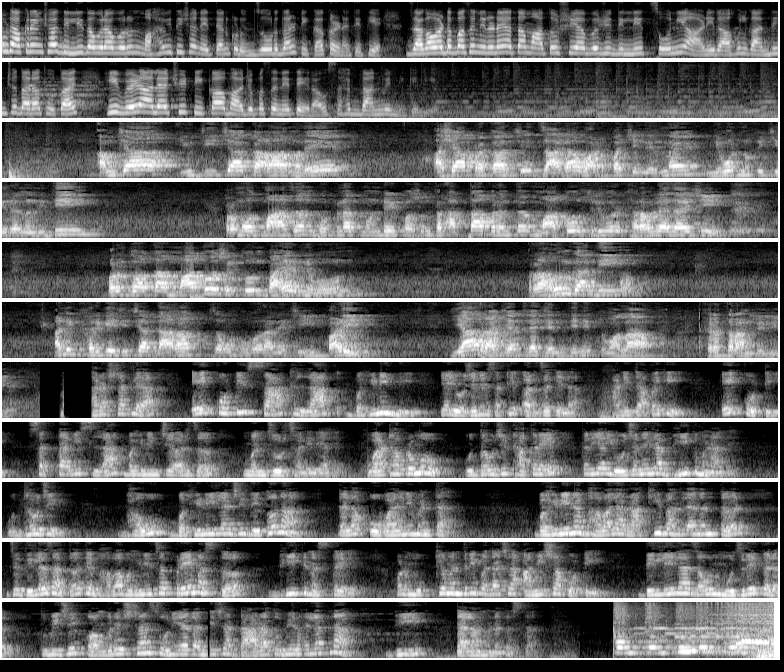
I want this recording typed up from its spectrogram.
उद्धव ठाकरेंच्या दिल्ली दौऱ्यावरून महायुतीच्या नेत्यांकडून जोरदार टीका करण्यात येते जागा वाटपाचा निर्णय आता मातोश्रीऐवजी दिल्लीत सोनिया आणि राहुल गांधींच्या दारात होत आहेत. ही वेळ आल्याची टीका भाजपचे नेते रावसाहेब दानवेंनी केली आहे. आमच्या युतीच्या काळामध्ये अशा प्रकारचे जागा वाटपाचे निर्णय निवडणुकीची रणनीती प्रमोद महाजन गोपीनाथ मुंडे पासून तर आतापर्यंत मातोश्रीवर ठरवल्या जायची. परंतु आता मातोश्रीतून बाहेर निघून राहुल गांधी आणि खरगेजीच्या दारात जाऊन उभं राहण्याची ही पाळी या राज्यातल्या जनतेने तुम्हाला खरंतर आणलेली आहे. महाराष्ट्रातल्या एक कोटी साठ लाख बहिणींनी या योजनेसाठी अर्ज केला आणि त्यापैकी एक कोटी सत्तावीस लाख बहिणींचे अर्ज मंजूर झालेले आहेत. वाठा प्रमुख उद्धवजी ठाकरे तर या योजनेला भीक म्हणाले. उद्धवजी भाऊ बहिणीला जी देतो ना त्याला ओवाळणी म्हणतात. बहिणीनं भावाला राखी बांधल्यानंतर जे दिलं जातं ते भावा बहिणीचं प्रेम असतं भीक नसते. पण मुख्यमंत्री पदाच्या आमिषापोटी दिल्लीला जाऊन मुजरे करत तुम्ही जे काँग्रेसच्या सोनिया गांधीच्या दारात उभे राहिलात ना भीक त्याला म्हणत असतात. Bom, bom, bom, bom.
